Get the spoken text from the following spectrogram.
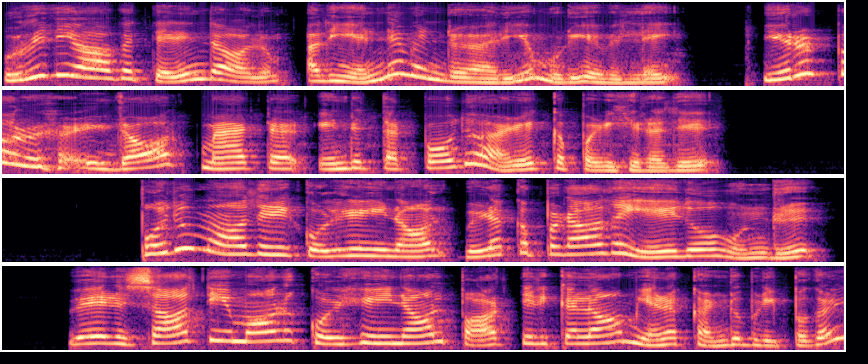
உறுதியாக தெரிந்தாலும் அது என்னவென்று அறிய முடியவில்லை. இருட்பொருள்கள் டார்க் மேட்டர் என்று தற்போது அழைக்கப்படுகிறது. பொது மாதிரி கொள்கையினால் விளக்கப்படாத ஏதோ ஒன்று வேறு சாத்தியமான கொள்கையினால் பார்த்திருக்கலாம் என கண்டுபிடிப்புகள்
